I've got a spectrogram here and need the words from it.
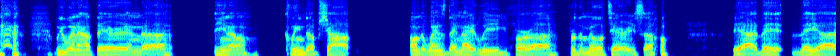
we went out there and uh, you know, cleaned up shop on the Wednesday night league for uh for the military. So yeah, they they uh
